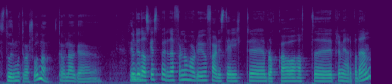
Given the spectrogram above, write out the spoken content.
stor motivasjon da, til å lage film. Men du, da skal jeg spørre deg, for nå har du jo ferdigstilt uh, blokka og hatt uh, premiere på den.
